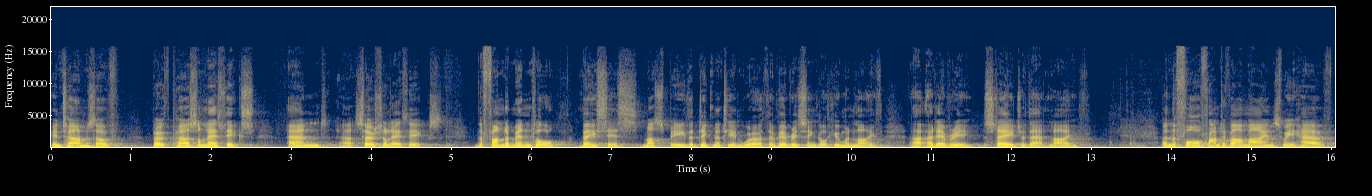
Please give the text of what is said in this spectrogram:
In terms of both personal ethics and uh, social ethics, the fundamental basis must be the dignity and worth of every single human life uh, at every stage of that life. And the forefront of our minds, we have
